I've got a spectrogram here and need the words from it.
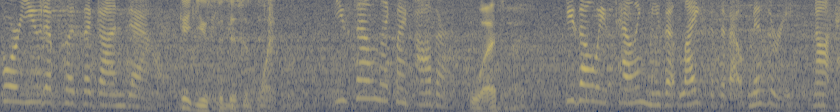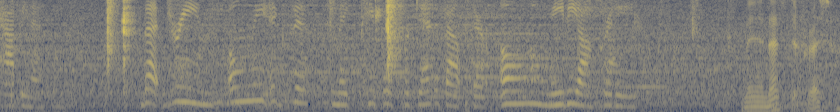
For you to put the gun down. Get used to disappointment. You sound like my father. What? He's always telling me that life is about misery, not happiness. That dreams only exist to make people forget about their own mediocrity. Man, that's depressing.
